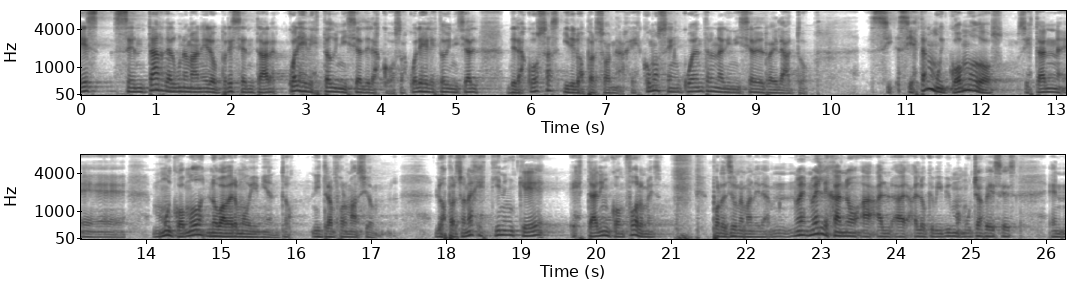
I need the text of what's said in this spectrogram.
es sentar de alguna manera o presentar cuál es el estado inicial de las cosas, cuál es el estado inicial de las cosas y de los personajes, cómo se encuentran al iniciar el relato. Si, están muy cómodos, si están eh, muy cómodos, no va a haber movimiento ni transformación. Los personajes tienen que estar inconformes, por decir una manera. No es, no es lejano a, lo que vivimos muchas veces en,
